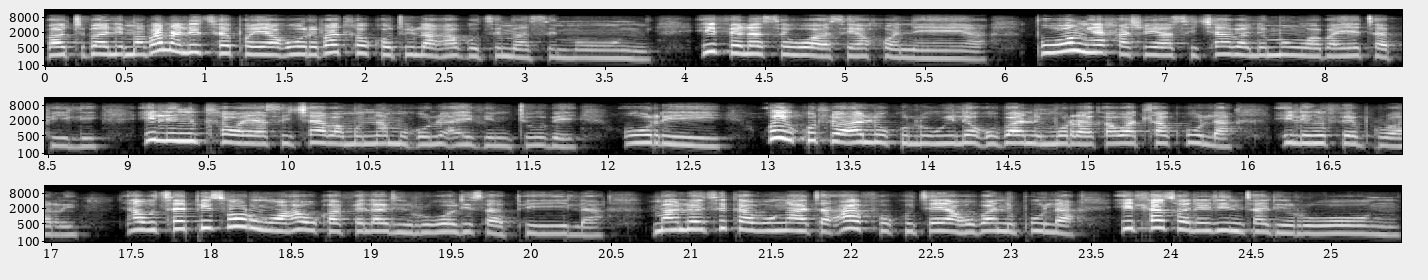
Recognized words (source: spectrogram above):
batho balema ba na le tshepo ya gore ba tlo kotula gabotse masemong e fela seo a se ya kgonega puong ya kgašo ya setšhaba le mongwe wa baetapele e leng tlhogo ya setšhaba monnamogolo ivan dube o re o ikutlo a lokologile gobane moraka wa tlhakola e leng february a o tshepise gore ngwaga o ka fela diruo di sa phela. Malwetse ka bongata a fokotsega gobane pula e tlhatswa le dinta diruong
